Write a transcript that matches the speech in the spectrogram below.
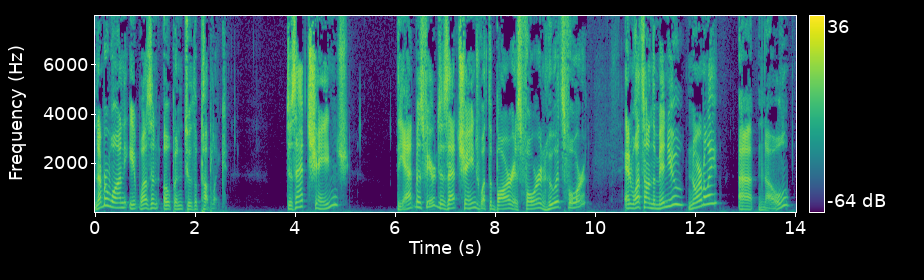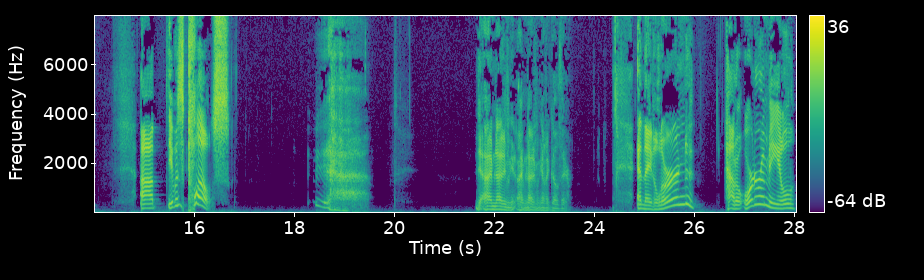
Number one, it wasn't open to the public. Does that change the atmosphere? Does that change what the bar is for and who it's for? And what's on the menu normally? Uh, no. Uh, it was close. yeah, I'm not even. I'm not even going to go there. And they learned how to order a meal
